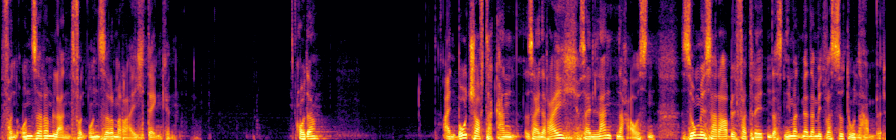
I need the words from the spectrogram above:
von unserem Land, von unserem Reich denken. Oder? Ein Botschafter kann sein Reich, sein Land nach außen so miserabel vertreten, dass niemand mehr damit was zu tun haben will.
